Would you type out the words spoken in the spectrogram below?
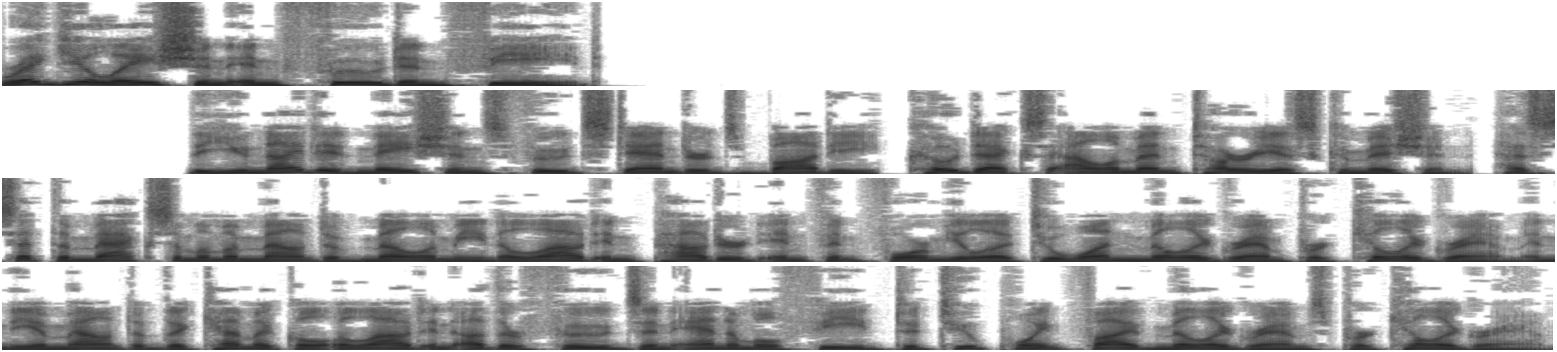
Regulation in food and feed The United Nations Food Standards Body, Codex Alimentarius Commission, has set the maximum amount of melamine allowed in powdered infant formula to 1 mg per kilogram and the amount of the chemical allowed in other foods and animal feed to 2.5 mg per kilogram.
